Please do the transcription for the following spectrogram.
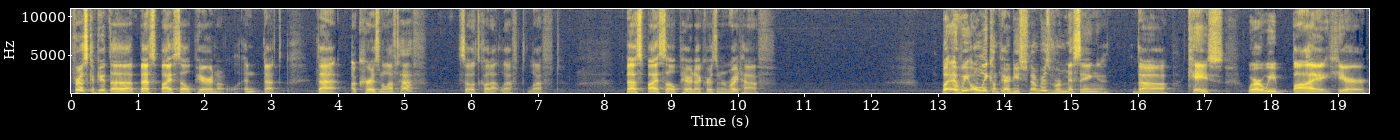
first compute the best buy sell pair in, in that that occurs in the left half. So let's call that left left. Best buy sell pair that occurs in the right half. But if we only compare these two numbers, we're missing the case where we buy here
